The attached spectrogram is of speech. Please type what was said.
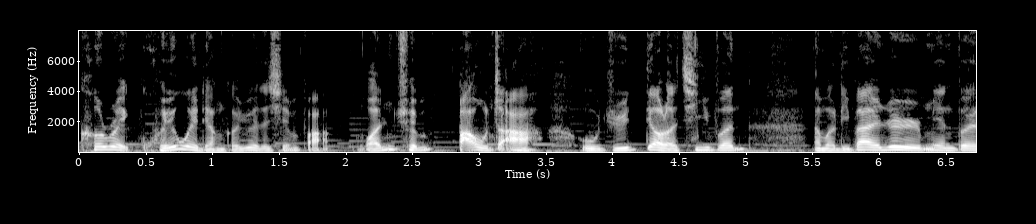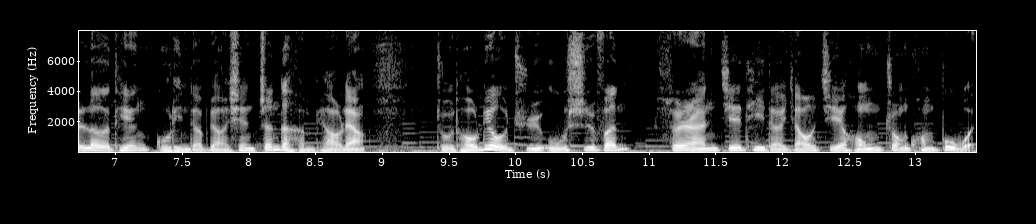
科瑞，魁伟两个月的先发完全爆炸，五局掉了七分。那么礼拜日面对乐天，古林的表现真的很漂亮，主投六局无失分。虽然接替的姚杰宏状况不稳，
